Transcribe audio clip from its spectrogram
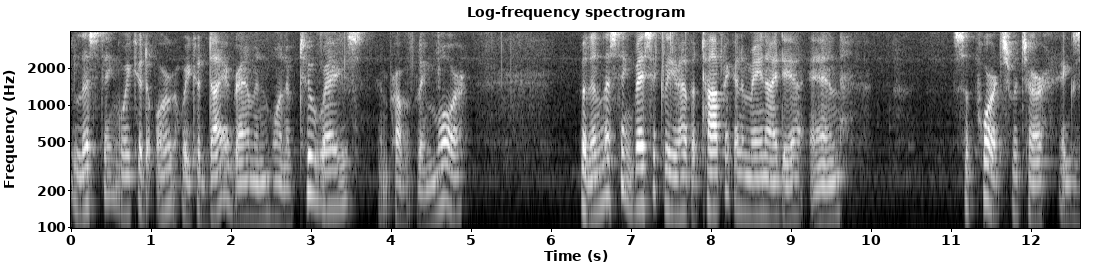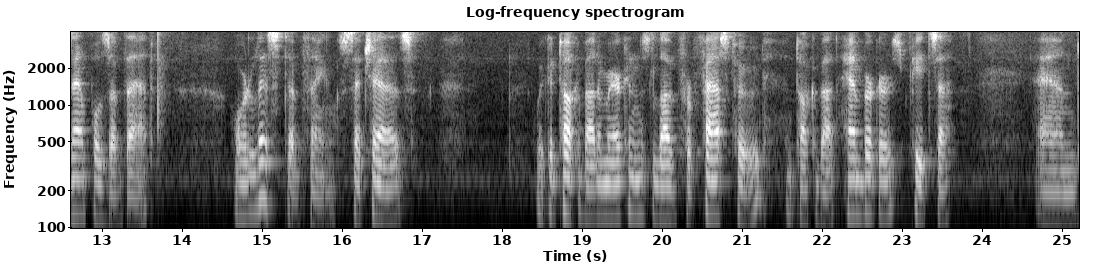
listing we could or we could diagram in one of two ways, and probably more. But in listing, basically you have a topic and a main idea and supports, which are examples of that, or list of things, such as we could talk about Americans' love for fast food and talk about hamburgers, pizza, and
